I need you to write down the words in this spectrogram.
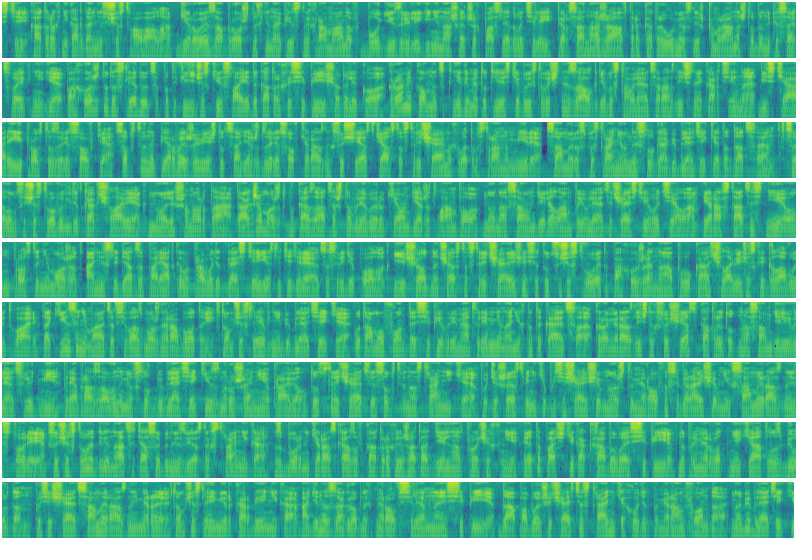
сущностей, которых никогда не существовало. Герои заброшенных ненаписанных романов, боги из религий, не нашедших последователей, персонажи автора, который умер слишком рано, чтобы написать свои книги. Похоже, тут исследуются патофизические слои, до которых SCP еще далеко. Кроме комнат с книгами, тут есть и выставочный зал, где выставляются различные картины, бестиарии и просто зарисовки. Собственно, первая же вещь тут содержит зарисовки разных существ, часто встречаемых в этом странном мире. Самый распространенный слуга библиотеки это доцент. В целом существо выглядит как человек, но лишено рта. Также может показаться, что в левой руке он держит лампу, но на самом деле лампа является частью его тела, и расстаться с ней он просто не может. Они следят за порядком и проводят гостей, если те теряются среди полок. Еще одно часто встречающееся тут существо это похожее на паука с человеческой головой тварь. Такие занимаются всевозможной работой, в том числе и вне библиотеки. Потому фонд SCP время от времени на них натыкается. Кроме различных существ, которые тут на самом деле являются людьми, преобразованными в слуг библиотеки из нарушения правил. Тут встречаются и собственно странники, путешественники, посещающие множество миров и собирающие в них самые разные истории. Существует 12 особенно известных странника, сборники рассказов которых лежат отдельно от прочих книг. Это почти как хабы в SCP. Например, вот некий Атлас Бюрден посещает самые разные миры, в том числе и мир Корбейника, один из загробных миров вселенной SCP. Да, по большей части странники ходят по мирам фонда, но библиотеки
